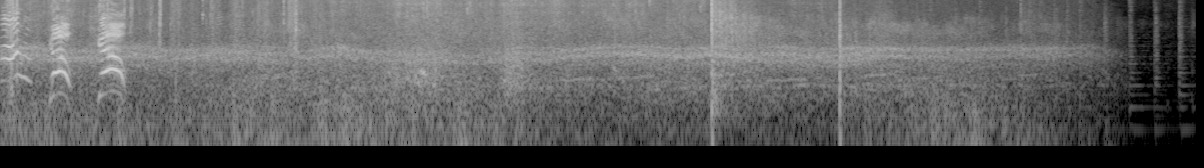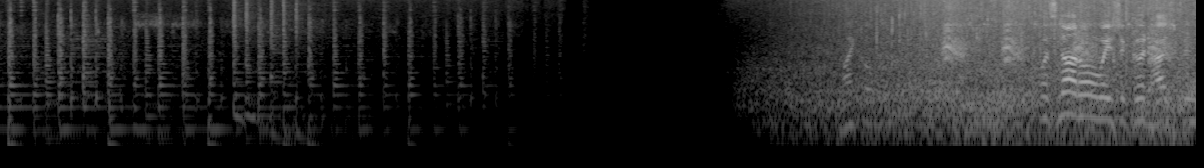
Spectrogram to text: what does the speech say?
Oh. Go! Go! Michael was not always a good husband,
